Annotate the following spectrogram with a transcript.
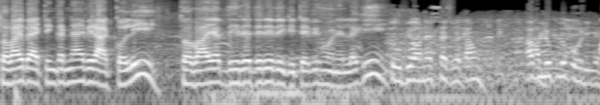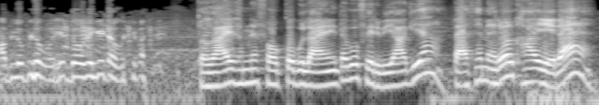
तो भाई बैटिंग करना है विराट कोहली। तो भाई अब धीरे धीरे विकेटें भी होने लगी। टू बी ऑनेस्ट सच बताऊँ अब लुप लुप हो रही है। अब लुप लुप हो रही है दो विकेट हो गई तो गाइस हमने फोक को बुलाया नहीं था वो फिर भी आ गया। पैसे मेरे और खा ये रहा है।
